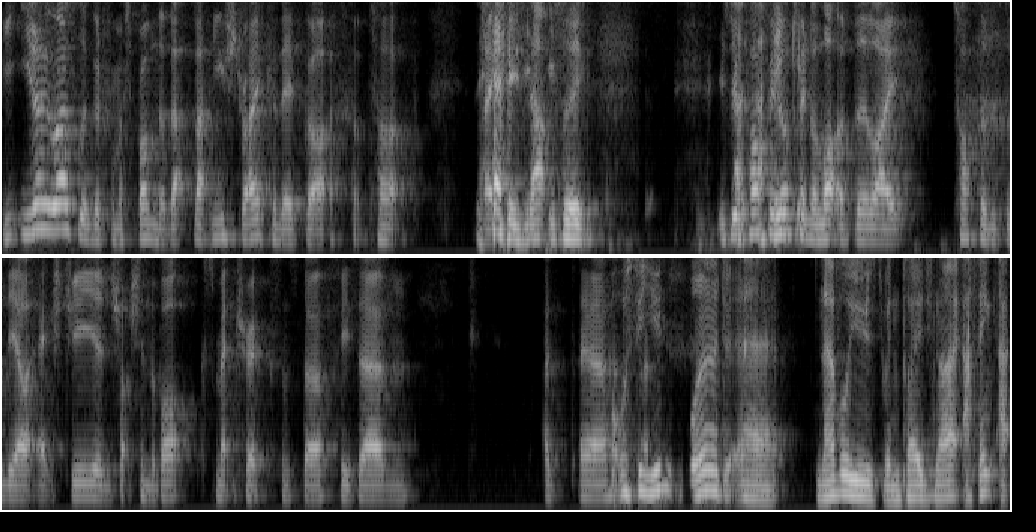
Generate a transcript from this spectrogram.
You, you know who has looked good from West Brom though? That that new striker they've got up top. Like, he's absolute. He's been I- I popping think- up in a lot of the like top of the like, XG and shots in the box metrics and stuff. He's um, I, uh, What was the word uh, Neville used when he played United? I think uh,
